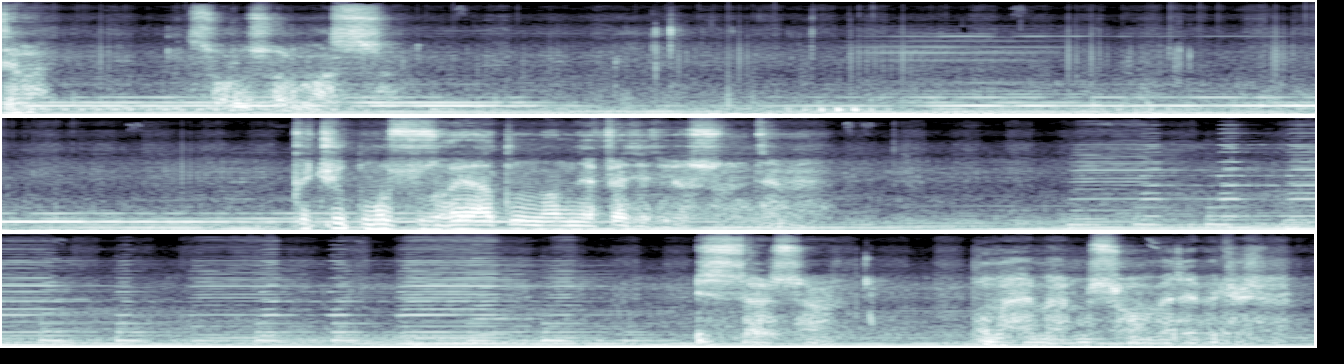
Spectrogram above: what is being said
Değil mi? Soru sormazsın. Küçük mutsuz hayatından nefret ediyorsun değil mi? İstersen buna hemen bir son verebilirim.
